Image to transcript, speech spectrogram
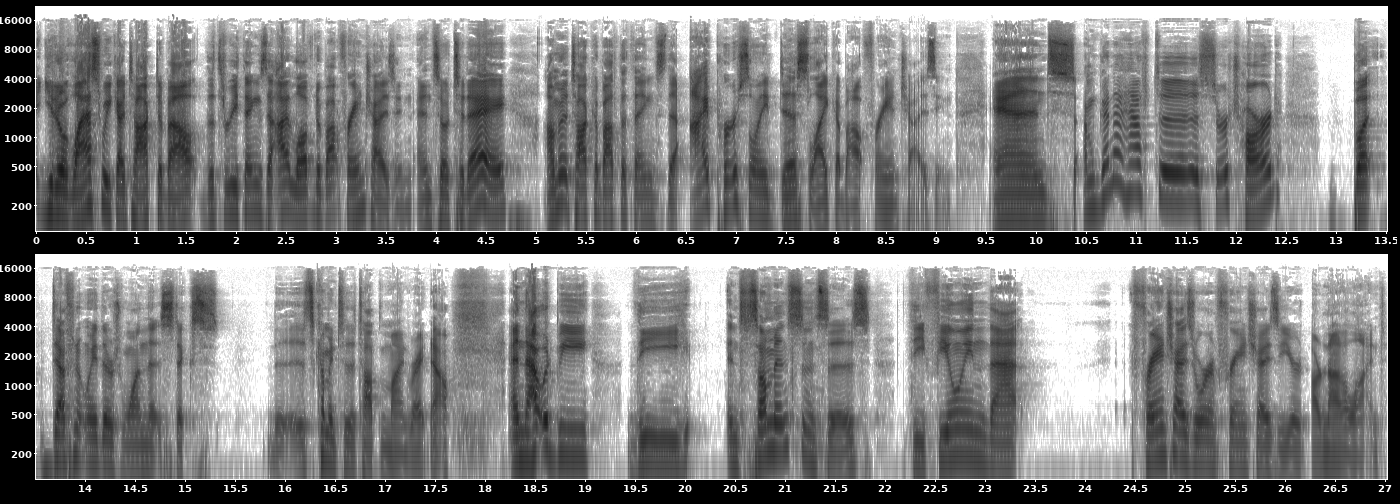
you know, last week I talked about the three things that I loved about franchising. And so today I'm going to talk about the things that I personally dislike about franchising. And I'm going to have to search hard, but definitely there's one that sticks, it's coming to the top of mind right now. And that would be the, in some instances, the feeling that franchisor and franchisee are, are not aligned.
